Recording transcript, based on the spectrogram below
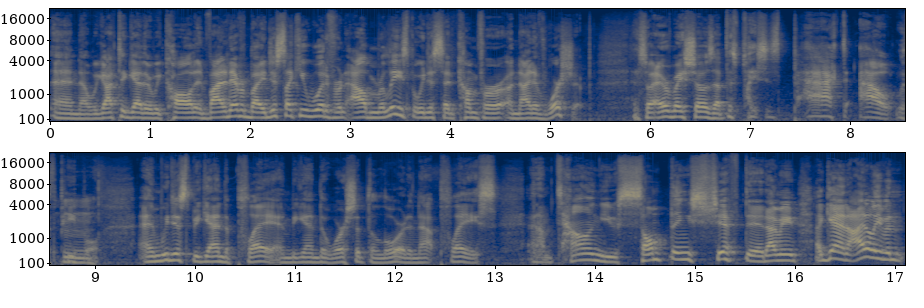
and uh, we got together, we called, invited everybody, just like you would for an album release, but we just said, come for a night of worship. And so everybody shows up. This place is packed out with people. And we just began to play and began to worship the Lord in that place. And I'm telling you, something shifted. I mean, again, I don't even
